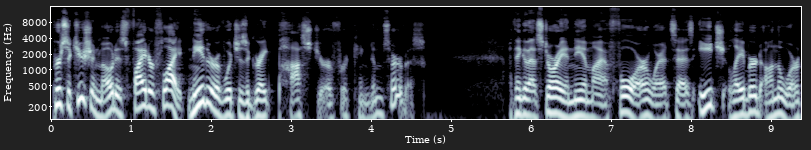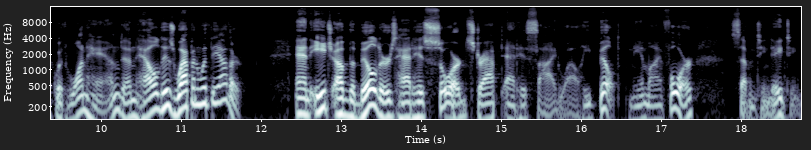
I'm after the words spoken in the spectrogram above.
Persecution mode is fight or flight, neither of which is a great posture for kingdom service. I think of that story in Nehemiah 4 where it says, Each labored on the work with one hand and held his weapon with the other. And each of the builders had his sword strapped at his side while he built. Nehemiah 4 17 to 18.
